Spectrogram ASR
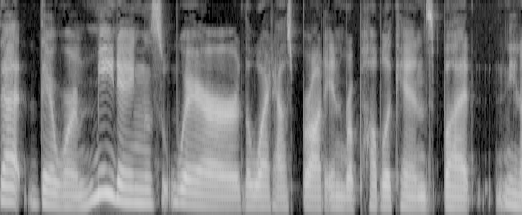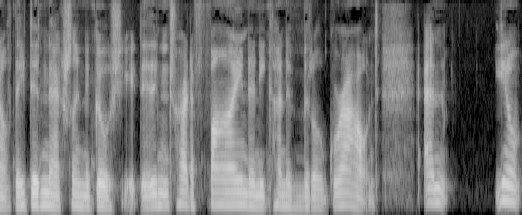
that there were meetings where the White House brought in Republicans, but you know they didn't actually negotiate. They didn't try to find any kind of middle ground, and you know,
